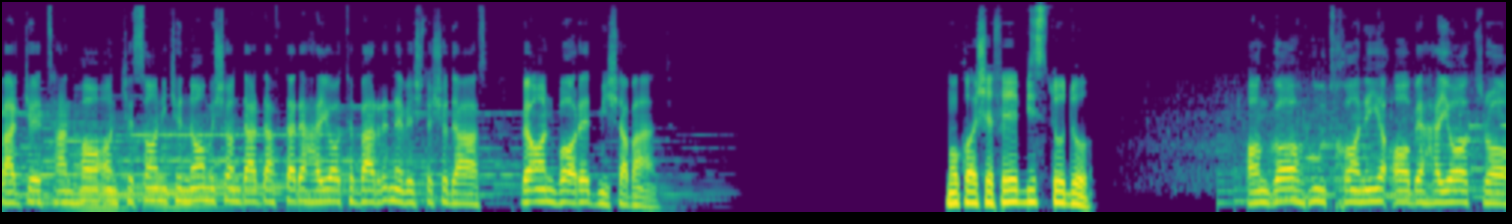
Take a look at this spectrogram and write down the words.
بلکه تنها آن کسانی که نامشان در دفتر حیات بره نوشته شده است به آن وارد می شوند. مکاشفه 22 آنگاه رودخانه آب حیات را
